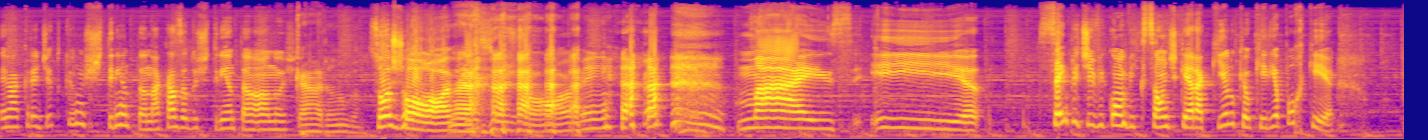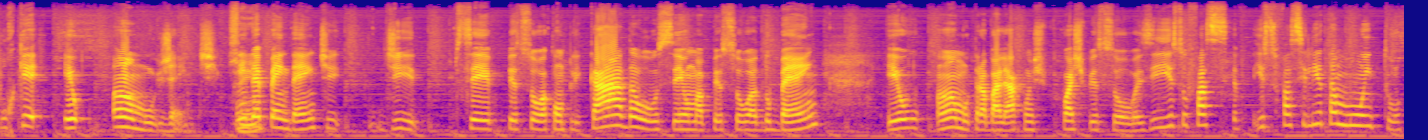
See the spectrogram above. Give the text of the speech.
eu acredito que uns 30, na casa dos 30 anos. Caramba. Sou jovem, é. sou jovem. Mas, e sempre tive convicção de que era aquilo que eu queria, por quê? Porque eu amo gente. Sim. Independente de ser pessoa complicada ou ser uma pessoa do bem. Eu amo trabalhar com, os, com as pessoas e isso, isso facilita muito.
